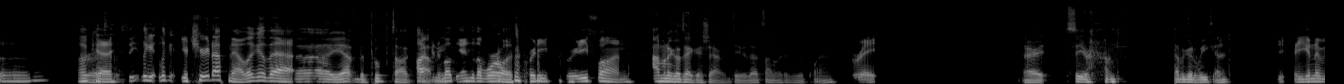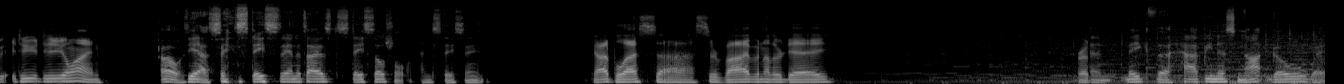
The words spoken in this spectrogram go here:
Uh, okay. See, look at look at you're cheered up now. Look at that. Uh, yep, the poop talk Talking about the end of the world. It's pretty pretty fun. I'm gonna go take a shower too. That sounds like a good plan. Great. All right, see you around. Have a good weekend. Are you gonna do your do your line? Oh yeah, stay, stay sanitized, stay social, and stay sane. God bless. Uh, survive another day. And make the happiness not go away.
